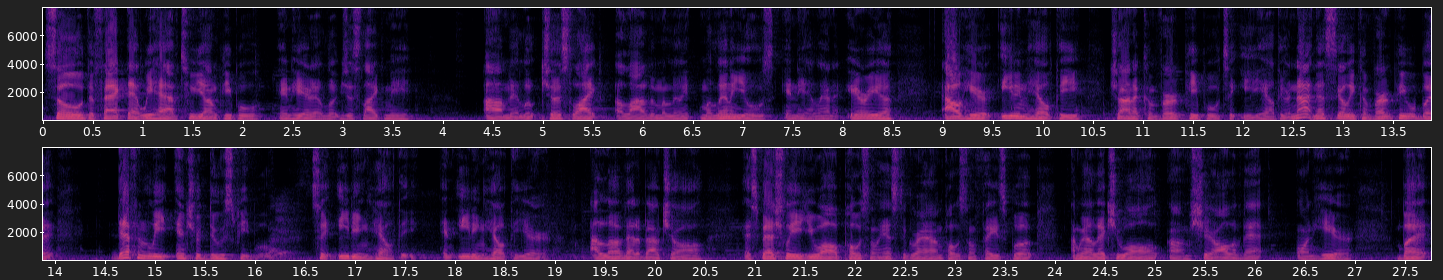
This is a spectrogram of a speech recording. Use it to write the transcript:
So the fact that we have two young people in here that look just like me, um, that look just like a lot of the millennials in the Atlanta area, out here eating healthy, trying to convert people to eat healthy, or not necessarily convert people, but definitely introduce people yes. to eating healthy and eating healthier. I love that about y'all, especially you all post on Instagram, post on Facebook. I'm gonna let you all um, share all of that on here, but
